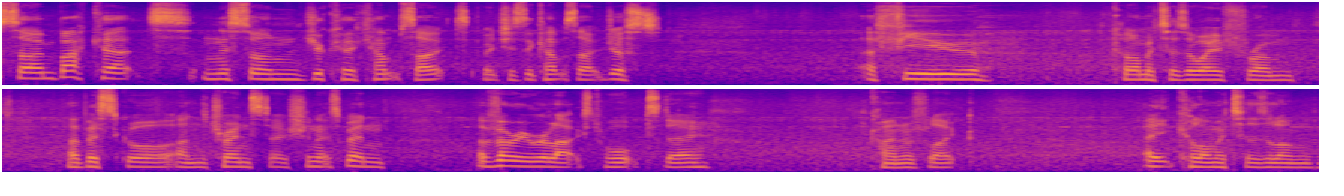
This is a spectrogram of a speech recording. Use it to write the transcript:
So I'm back at Nissonjohka campsite, which is the campsite just a few kilometres away from Abisko and the train station. It's been a very relaxed walk today, kind of like eight kilometres along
